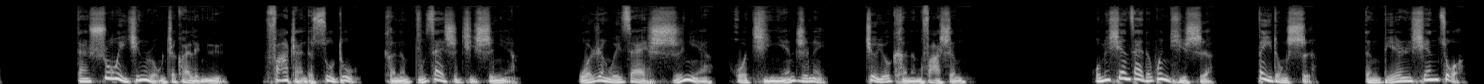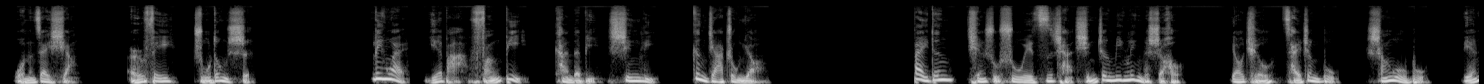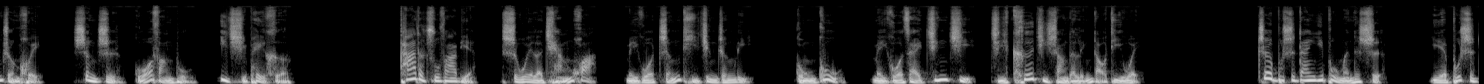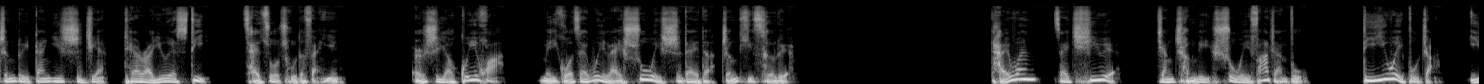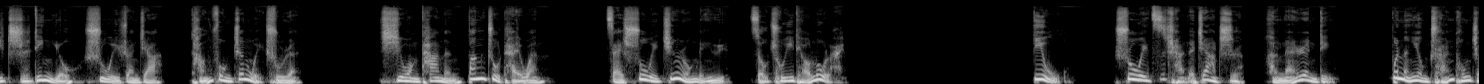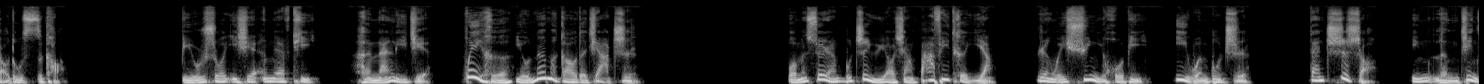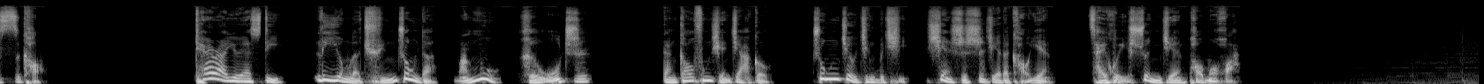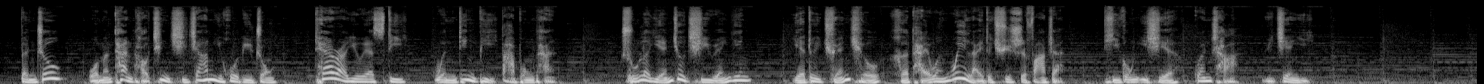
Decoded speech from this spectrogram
但数位金融这块领域发展的速度可能不再是几十年。我认为在十年或几年之内就有可能发生。我们现在的问题是被动式，等别人先做，我们再想，而非主动式。另外，也把防弊看得比心力更加重要。拜登签署数位资产行政命令的时候，要求财政部、商务部、联准会，甚至国防部一起配合。他的出发点是为了强化美国整体竞争力，巩固美国在经济及科技上的领导地位。这不是单一部门的事，也不是针对单一事件 Terra USD 才做出的反应。而是要规划美国在未来数位时代的整体策略。台湾在七月将成立数位发展部，第一位部长已指定由数位专家唐凤政委出任，希望他能帮助台湾在数位金融领域走出一条路来。第五，数位资产的价值很难认定，不能用传统角度思考，比如说一些 NFT 很难理解。为何有那么高的价值？我们虽然不至于要像巴菲特一样认为虚拟货币一文不值，但至少应冷静思考。Terra USD 利用了群众的盲目和无知，但高风险架构终究经不起现实世界的考验，才会瞬间泡沫化。本周我们探讨近期加密货币中 Terra USD。稳定币大崩盘，除了研究其原因，也对全球和台湾未来的趋势发展提供一些观察与建议。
